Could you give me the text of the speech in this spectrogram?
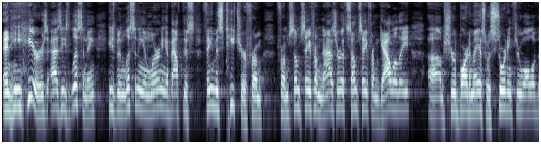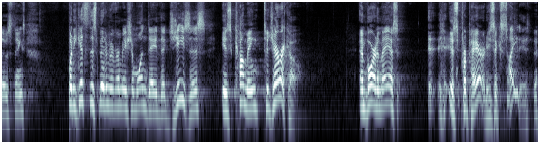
And he hears as he's listening, he's been listening and learning about this famous teacher from, from some say from Nazareth, some say from Galilee. Uh, I'm sure Bartimaeus was sorting through all of those things. But he gets this bit of information one day that Jesus is coming to Jericho. And Bartimaeus is prepared. He's excited.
